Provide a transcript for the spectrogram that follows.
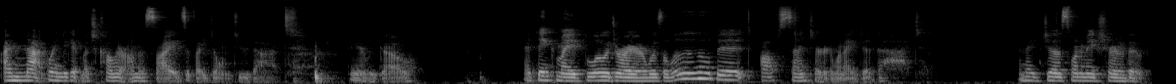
I'm not going to get much color on the sides if I don't do that. There we go. I think my blow dryer was a little bit off-centered when I did that. And I just wanna make sure that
